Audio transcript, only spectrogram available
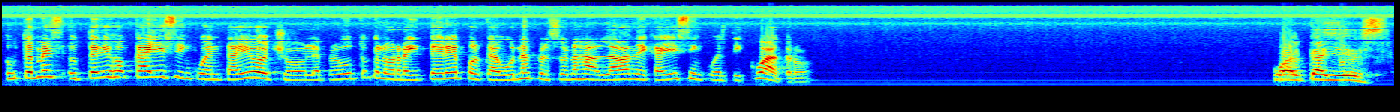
usted me, usted dijo calle 58, le pregunto que lo reitere porque algunas personas hablaban de calle 54. ¿Cuál calle es?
